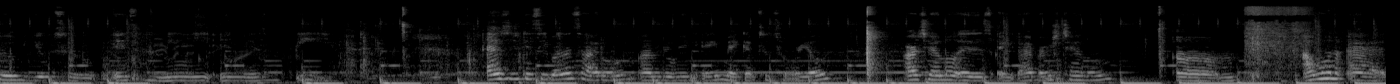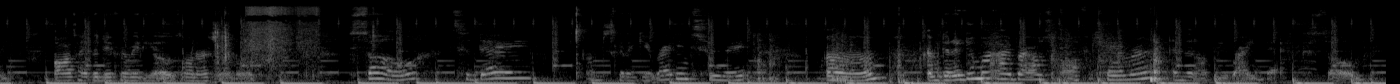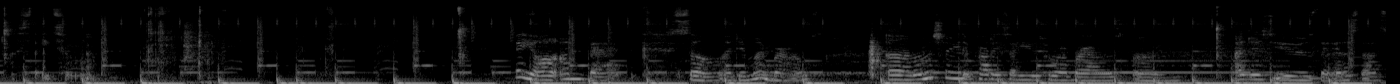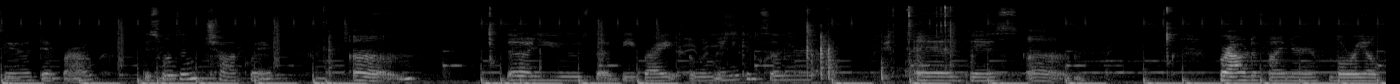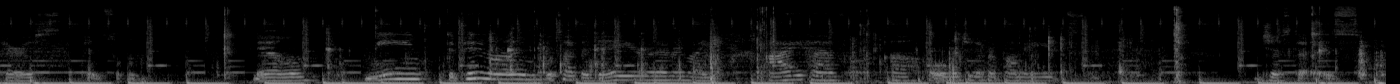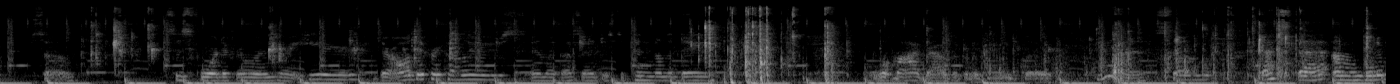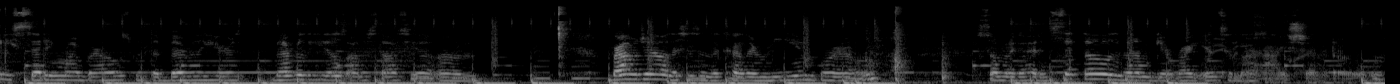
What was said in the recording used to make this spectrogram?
YouTube, YouTube. It's me in this B. As you can see by the title, I'm doing a makeup tutorial. Our channel is a diverse channel. Um, I want to add all type of different videos on our channel. So today, I'm just gonna get right into it. Um, I'm gonna do my eyebrows off camera and then I'll be right back. So stay tuned. Hey y'all, I'm back. So I did my brows. Um, I'm gonna show you the products I use for my brows. Um, I just used the Anastasia Dip Brow. This one's in chocolate. Um, then I used the Be Bright Illuminating Concealer and this um, Brow Definer L'Oreal Paris pencil. Now, me, depending on what type of day or whatever, like, I have a whole bunch of different pomades just cause. So, this is four different ones right here. They're all different colors, and like I said, just depending on the day, what my eyebrows are gonna be, but yeah, so that's that. I'm gonna be setting my brows with the Beverly Hills Beverly Hills Anastasia um brow gel. This is in the color medium brown. So I'm gonna go ahead and set those and then I'm gonna get right into my eyeshadow.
